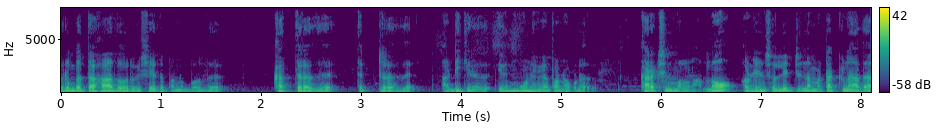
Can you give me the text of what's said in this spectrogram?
விரும்பத்தகாத ஒரு விஷயத்தை பண்ணும்போது கத்துறது திட்டுறது அடிக்கிறது இது மூணுமே பண்ணக்கூடாது. கரெக்ஷன் பண்ணலாம். நோ அப்படின்னு சொல்லிட்டு நம்ம டக்குன்னு அதை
